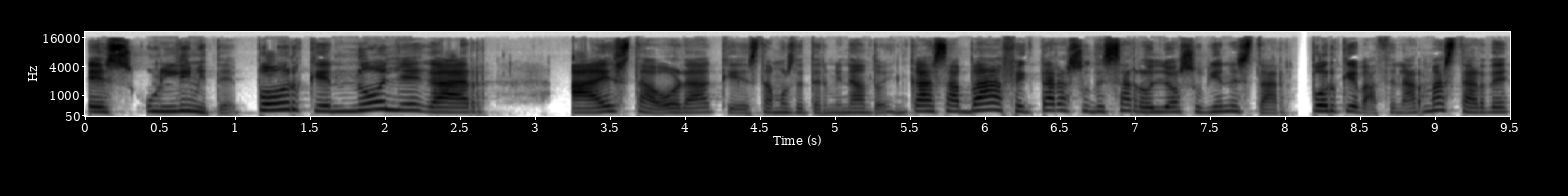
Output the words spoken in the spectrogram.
es un límite, porque no llegar a esta hora que estamos determinando en casa va a afectar a su desarrollo, a su bienestar, porque va a cenar más tarde,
